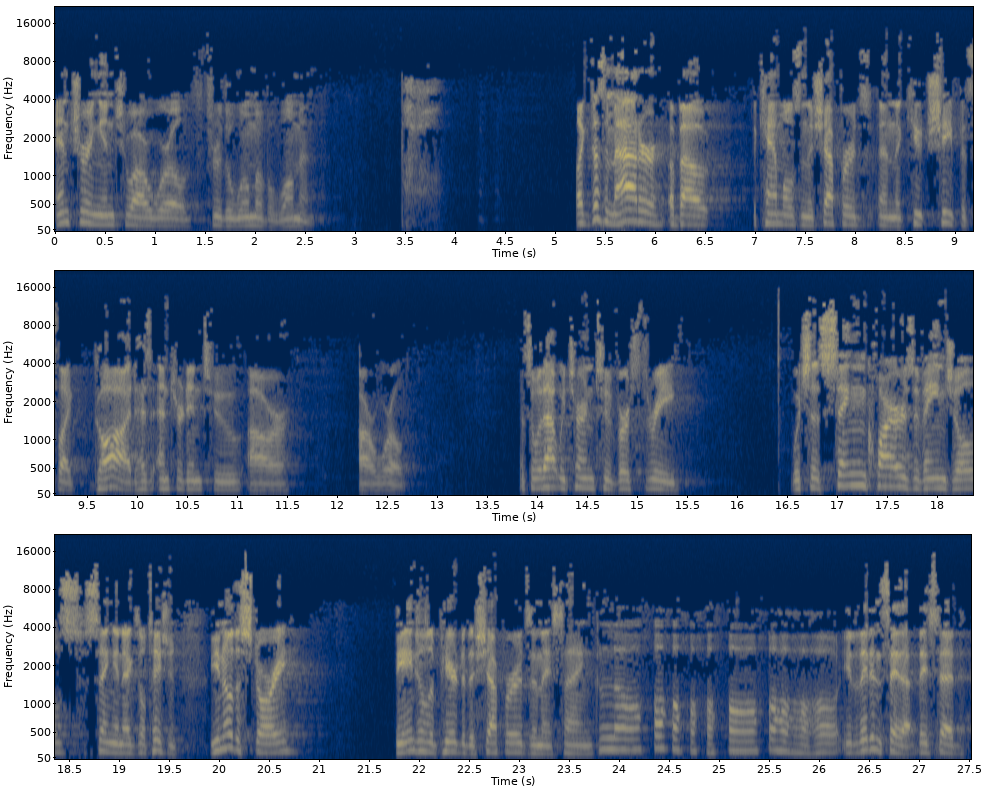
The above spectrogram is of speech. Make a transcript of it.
entering into our world through the womb of a woman. Like, it doesn't matter about the camels and the shepherds and the cute sheep. It's like God has entered into our, our world. And so, with that, we turn to verse 3, which says, Sing choirs of angels, sing in exultation. You know the story. The angels appeared to the shepherds and they sang, Glory. You know, they didn't say that. They said,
